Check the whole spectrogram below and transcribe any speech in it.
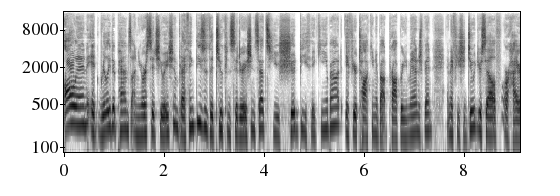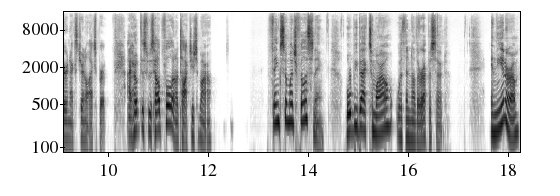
all in, it really depends on your situation, but I think these are the two consideration sets you should be thinking about if you're talking about property management and if you should do it yourself or hire an external expert. I hope this was helpful and I'll talk to you tomorrow. Thanks so much for listening. We'll be back tomorrow with another episode. In the interim,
